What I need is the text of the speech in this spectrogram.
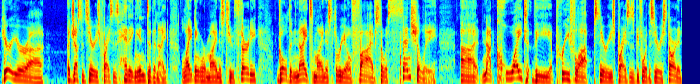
Here are your uh, adjusted series prices heading into the night. Lightning were minus two thirty. Golden Knights minus three hundred five. So essentially. Uh, not quite the pre-flop series prices before the series started,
